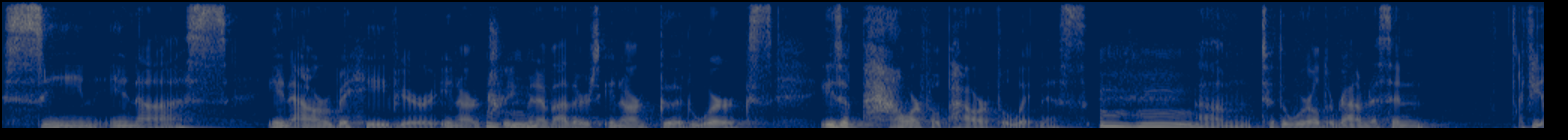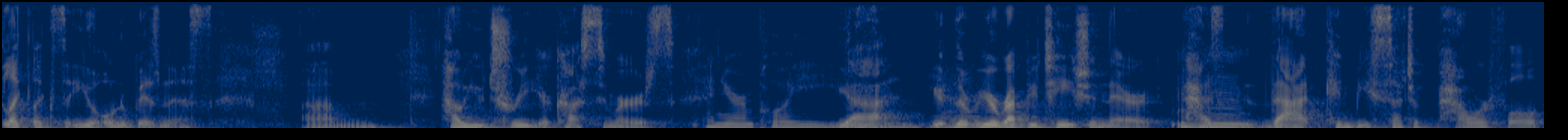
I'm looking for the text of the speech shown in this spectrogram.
seen in us, in our behavior, in our treatment Mm-hmm. of others, in our good works is a powerful, powerful witness Mm-hmm. um, to the world around us. And if you like, like say you own a business, um, how you treat your customers, and your employees. yeah, and, your, yeah. Mm-hmm. The, your reputation there has that can be such a powerful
